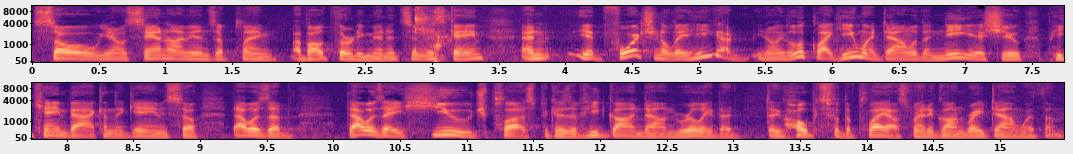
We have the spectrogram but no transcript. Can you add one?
So you know, Sanheim ends up playing about 30 minutes in this game, and it, fortunately, he got you know, it looked like he went down with a knee issue. He came back in the game, so that was a that was a huge plus because if he'd gone down, really the, the hopes for the playoffs might have gone right down with them.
